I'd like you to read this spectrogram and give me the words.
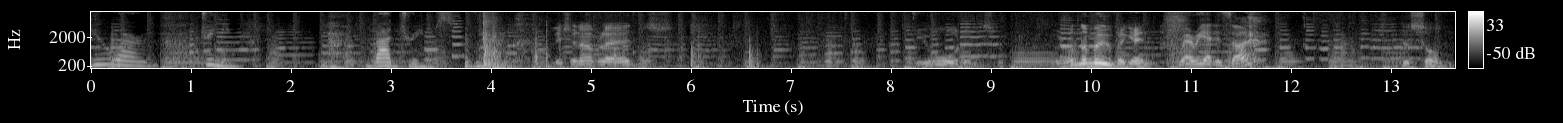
you are dreaming. Bad dreams. Listen up, lads. New orders. We're on the move again. Where are he headed, sir? The Somme.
